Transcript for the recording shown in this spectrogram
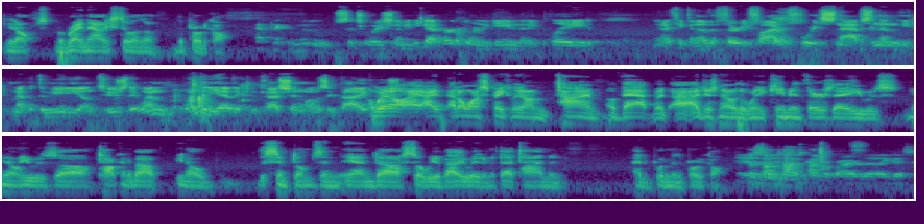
you know, right now, he's still in the, the protocol. That situation. I mean, he got hurt during the game, and then he played and I think another 35 or 40 snaps, and then he met with the media on Tuesday. When when did he have the concussion? When was it diagnosed? Well, I, I don't want to speculate on time of that, but I, I, just know that when he came in Thursday, he was you know he was uh, talking about you know the symptoms, and and uh, so we evaluated him at that time and had to put him in the protocol. Yeah, sometimes kind of prior to that, I guess.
